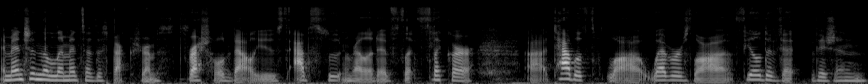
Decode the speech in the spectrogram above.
I mentioned the limits of the spectrum, threshold values, absolute and relative, fl- flicker, uh, Talbot's law, Weber's law, field of vi- vision,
